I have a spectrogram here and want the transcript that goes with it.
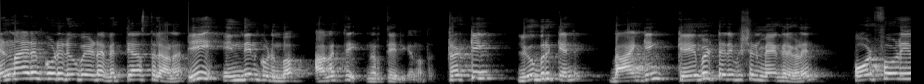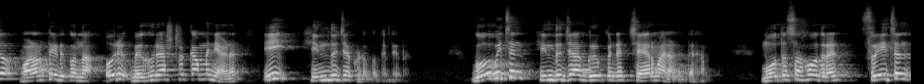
എണ്ണായിരം കോടി രൂപയുടെ വ്യത്യാസത്തിലാണ് ഈ ഇന്ത്യൻ കുടുംബം അകറ്റി നിർത്തിയിരിക്കുന്നത്. Trucking lubricant banking cable television മേഖലകളിൽ പോർട്ട്ഫോളിയോ വളർത്തിയെടുക്കുന്ന ഒരു ബഹുരാഷ്ട്ര കമ്പനിയാണ് ഈ ഹിന്ദുജ കുടുംബത്തിന്റെത്. ഗോപിചന്ദ് ഹിന്ദുജ ഗ്രൂപ്പിന്റെ ചെയർമാനാണ് ഇദ്ദേഹം. മൂത്ത സഹോദരൻ ശ്രീചന്ദ്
